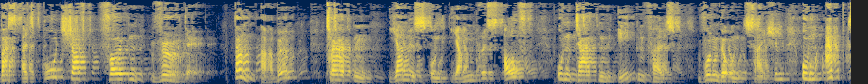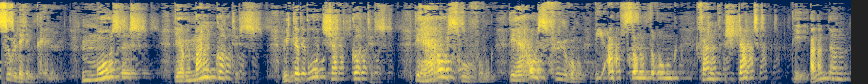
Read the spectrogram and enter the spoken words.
was als Botschaft folgen würde. Dann aber traten Jannes und Jambres auf und taten ebenfalls Wunder und Zeichen, um abzulenken. Moses, der Mann Gottes, mit der Botschaft Gottes, die Herausrufung, die Herausführung, die Absonderung fand statt, die anderen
